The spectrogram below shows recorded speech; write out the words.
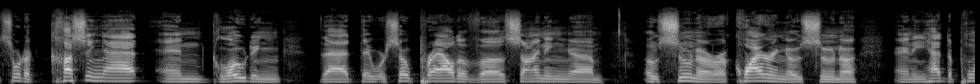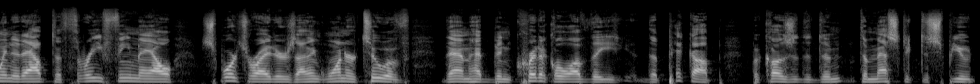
sort of cussing at and gloating that they were so proud of uh, signing um, Osuna or acquiring Osuna, and he had to point it out to three female sports writers. I think one or two of them have been critical of the the pickup because of the dom- domestic dispute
